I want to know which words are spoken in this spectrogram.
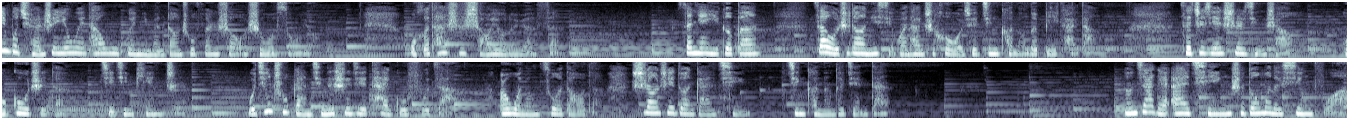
并不全是因为他误会你们当初分手是我怂恿，我和他是少有的缘分。三年一个班，在我知道你喜欢他之后，我却尽可能的避开他。在这件事情上，我固执的极尽偏执。我清楚感情的世界太过复杂，而我能做到的是让这段感情尽可能的简单。能嫁给爱情是多么的幸福啊！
